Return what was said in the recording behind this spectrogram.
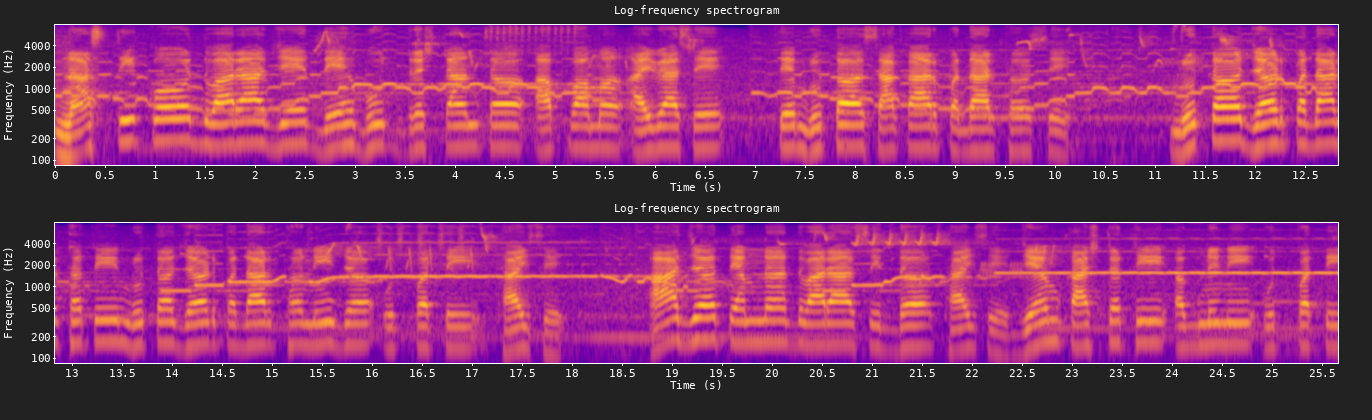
નાસ્તિકો દ્વારા જે દેહભૂત દ્રષ્ટાંત આપવામાં આવ્યા છે, તે મૃત સાકાર પદાર્થ છે. મૃત જળ પદાર્થથી મૃત જળ પદાર્થની જ ઉત્પત્તિ થાય છે. આ જ તેમના દ્વારા સિદ્ધ થાય છે, જેમ કાષ્ટથી અગ્નિની ઉત્પત્તિ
